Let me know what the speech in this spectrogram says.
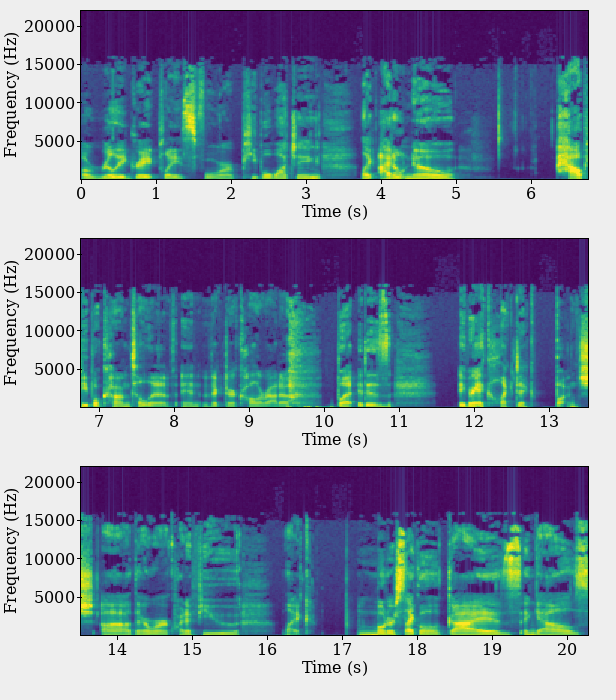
a really great place for people watching like i don't know how people come to live in victor colorado but it is a very eclectic bunch. Uh, there were quite a few like motorcycle guys and gals,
